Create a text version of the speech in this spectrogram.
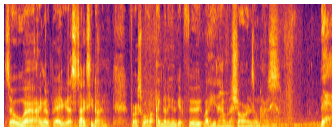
So uh, I'm going to pay get us a taxi down. First of all, I'm going to go get food while he's having a shower in his own house. There.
